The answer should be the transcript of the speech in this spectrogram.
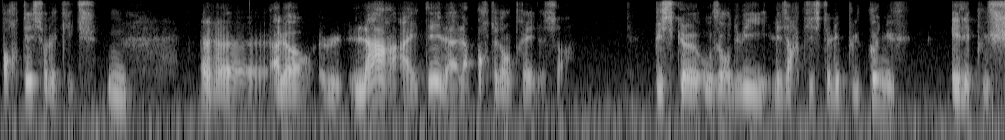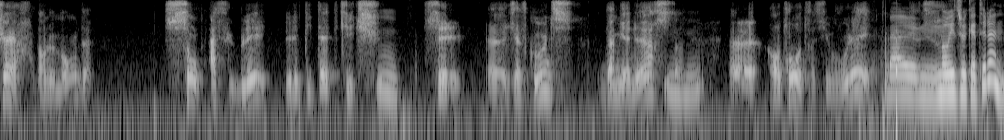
portée sur le kitsch. Mm. Euh, alors, l'art a été la, la porte d'entrée de ça, puisque aujourd'hui, les artistes les plus connus et les plus chers dans le monde sont affublés de l'épithète kitsch. Mm. C'est euh, Jeff Koons, Damien Hirst, Mhm. Euh, entre autres, si vous voulez. Bah, euh, Maurizio Cattelan.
